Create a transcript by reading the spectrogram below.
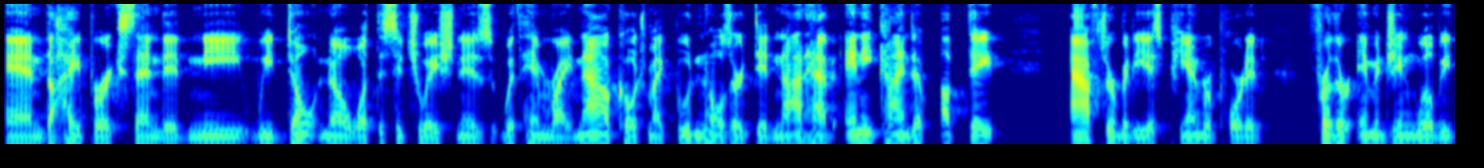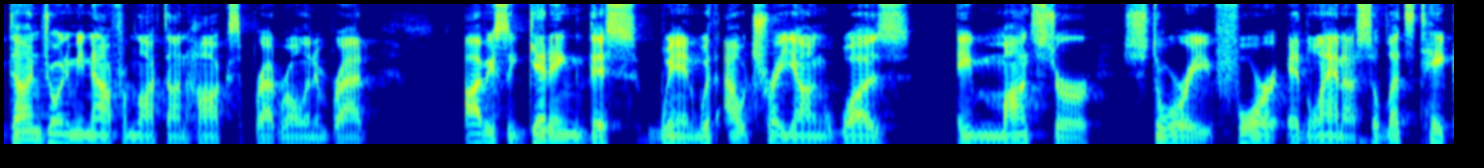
and the hyperextended knee. We don't know what the situation is with him right now. Coach Mike Budenholzer did not have any kind of update after, but ESPN reported further imaging will be done. Joining me now from Locked On Hawks, Brad Rowland and Brad. Obviously, getting this win without Trae Young was a monster story for Atlanta. So let's take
